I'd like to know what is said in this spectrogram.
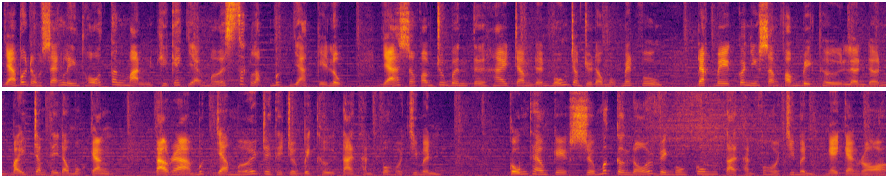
Giá bất động sản liên thố tăng mạnh khi các dự án mới xác lập mức giá kỷ lục. Giá sản phẩm trung bình từ 200 đến 400 triệu đồng một mét vuông. Đặc biệt có những sản phẩm biệt thự lên đến 700 tỷ đồng một căn, tạo ra mức giá mới trên thị trường biệt thự tại thành phố Hồ Chí Minh. Cũng theo ông Kiệt, sự mất cân đối về nguồn cung tại thành phố Hồ Chí Minh ngày càng rõ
